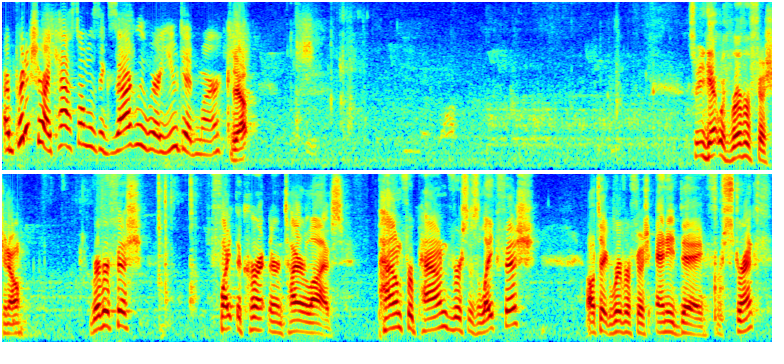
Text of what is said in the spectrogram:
I'm pretty sure I cast almost exactly where you did, Mark. Yep. So you get with river fish, you know. River fish fight the current their entire lives. Pound for pound versus lake fish, I'll take river fish any day for strength,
